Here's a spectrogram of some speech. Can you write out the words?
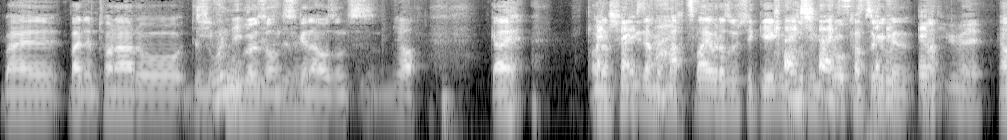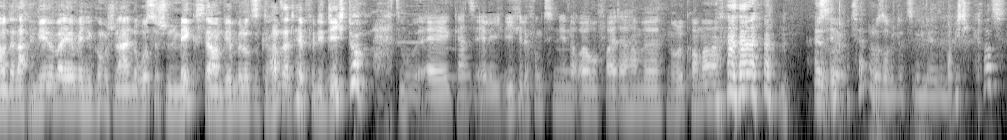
Weil bei dem Tornado die Fuge sonst, genau, sonst Ja. geil. Und dann fliegen die dann mit Macht 2 oder so durch die Gegend und versuchen den Flugkampf zu gewinnen. Ja? Ja, und dann lachen wir über irgendwelche komischen alten russischen Mix, ja, und wir benutzen Panzertape für die Dichtung. Ach du, ey, ganz ehrlich, wie viele funktionierende Eurofighter haben wir? 0, 10% oder so habe ich dazu gelesen. War richtig krass.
